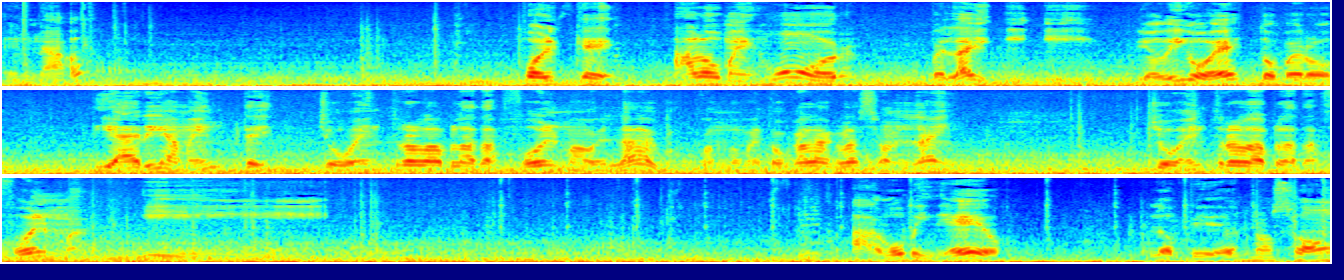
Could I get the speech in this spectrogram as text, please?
En nada. Porque a lo mejor, ¿verdad? Y, yo digo esto, pero diariamente yo entro a la plataforma, ¿verdad? Cuando me toca la clase online, yo entro a la plataforma y hago videos. Los videos no son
